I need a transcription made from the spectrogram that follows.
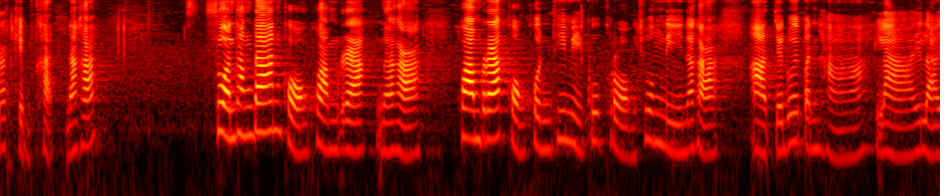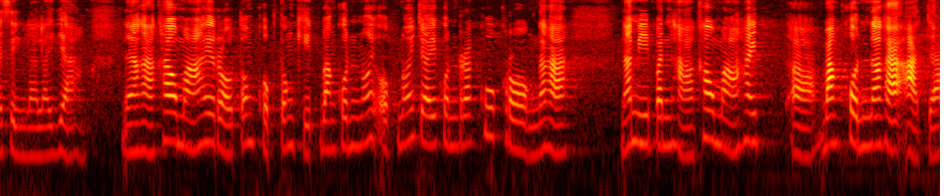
รัดเข็มขัดนะคะ ส่วนทางด้านของความรักนะคะ ความรักของคนที่มีคู่ครองช่วงนี้นะคะ อาจจะด้วยปัญหาหลายหลายสิ่งหลายหลายอย่างนะคะ เข้ามาให้เราต้องขบต้องคิดบางคนน้อยอกน้อยใจคนรักคู่ครองนะคะนะมีปัญหาเข้ามาให้บางคนนะคะอาจจะ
